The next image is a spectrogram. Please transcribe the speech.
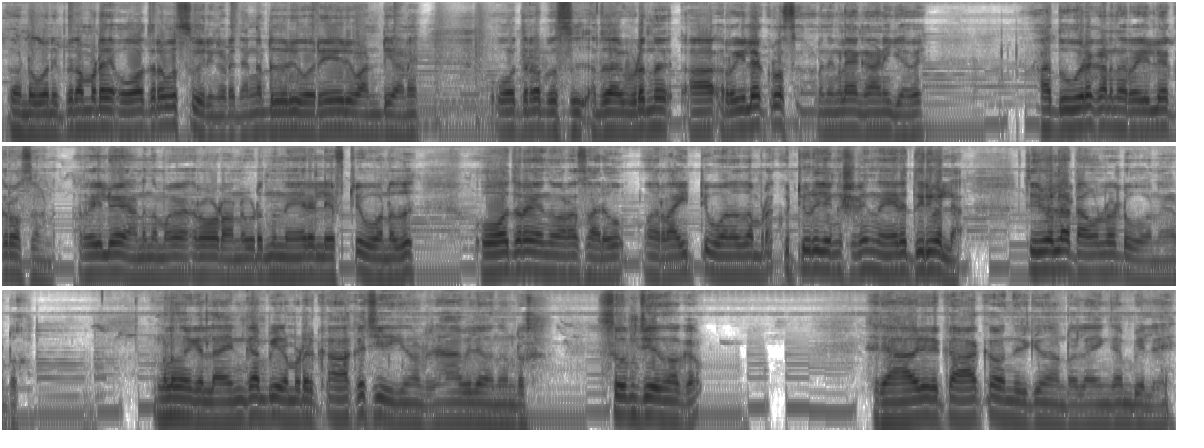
അതുകൊണ്ട് പോകുന്നു ഇപ്പോൾ നമ്മുടെ ഓദ്ര ബസ് വരും കേട്ടോ. ഞങ്ങളുടെ ഒരു ഒരേ ഒരു വണ്ടിയാണ്. ഓദ്ര ബസ്. അത് ഇവിടുന്ന് ആ റെയിൽവേ ക്രോസ് ആണ്. നിങ്ങളെ ഞാൻ കാണിക്കാവേ. ആ ദൂരെ കാണുന്ന റെയിൽവേ ക്രോസ് ആണ്. റെയിൽവേ ആണ് നമ്മുടെ റോഡാണ് ഇവിടുന്ന് നേരെ ലെഫ്റ്റ് പോകുന്നത് ഓദ്ര എന്ന് പറയുന്ന സ്ഥലവും റൈറ്റ് പോകുന്നത് നമ്മുടെ കുറ്റൂർ ജംഗ്ഷനിൽ നേരെ തിരുവല്ല. തിരുവല്ല ടൗണിലോട്ട് പോകുന്നത് കേട്ടോ. നിങ്ങൾ നോക്കിയാൽ ലൈൻ കമ്പി നമ്മുടെ ഒരു കാക്കച്ചി ഇരിക്കുന്നുണ്ട്. രാവിലെ വന്നുണ്ട് സൂം ചെയ്ത് നോക്കാം. രാവിലെ ഒരു കാക്ക വന്നിരിക്കുന്നുണ്ടോ ലൈൻ കമ്പിയിലെ.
